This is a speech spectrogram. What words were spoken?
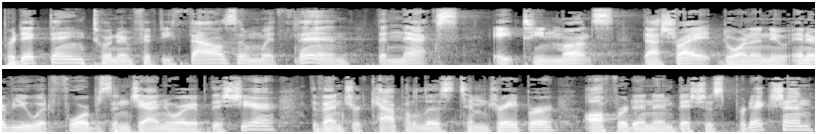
predicting 250,000 within the next 18 months. That's right. During a new interview with Forbes in January of this year, the venture capitalist Tim Draper offered an ambitious prediction.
